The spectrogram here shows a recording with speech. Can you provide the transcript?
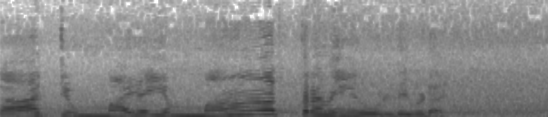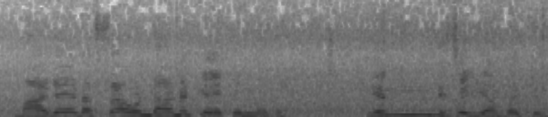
കാറ്റും മഴയും മാത്രമേ ഉള്ളൂ ഇവിടെ. മഴയുടെ സൗണ്ടാണ് കേൾക്കുന്നത് എന്ത് ചെയ്യാൻ പറ്റും?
